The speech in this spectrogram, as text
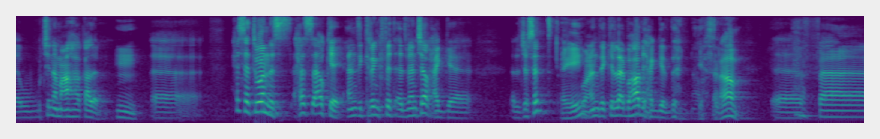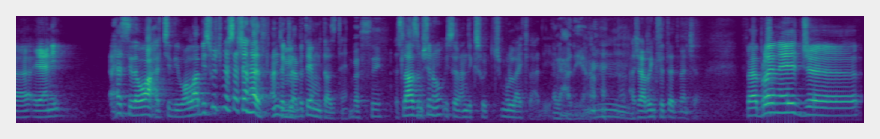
آه، وكنا معاها قلم. امم آه، احسها تونس احسها أوكي عندك Ring Fit Adventure حق آه، الجسد إي. وعندك اللعبة هذه حق الذهن. يا سلام. آه، ف يعني أحس إذا واحد كذي والله يبي Switch بس عشان health عندك مم. لعبتين ممتازتين. بس إي. بس لازم شنو؟ يصير عندك Switch مو Lite العادية. العادي يعني عشان Ring Fit Adventure ف Brain Age آه،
